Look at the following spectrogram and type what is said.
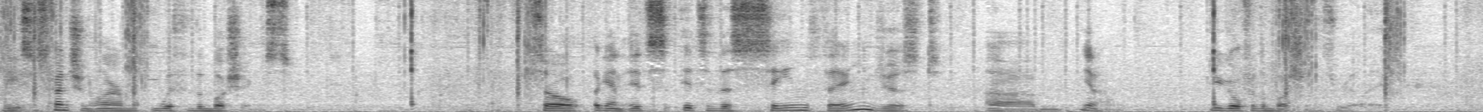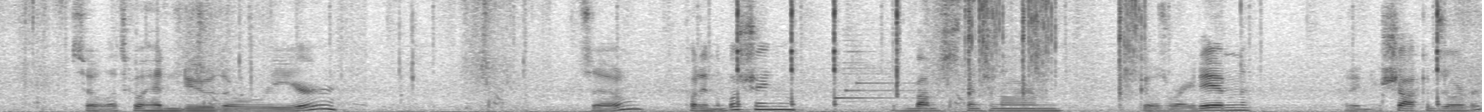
the suspension arm with the bushings. So again, it's it's the same thing, just um, you know, you go for the bushings really. So let's go ahead and do the rear. So put in the bushing, bump suspension arm goes right in. Put in your shock absorber,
